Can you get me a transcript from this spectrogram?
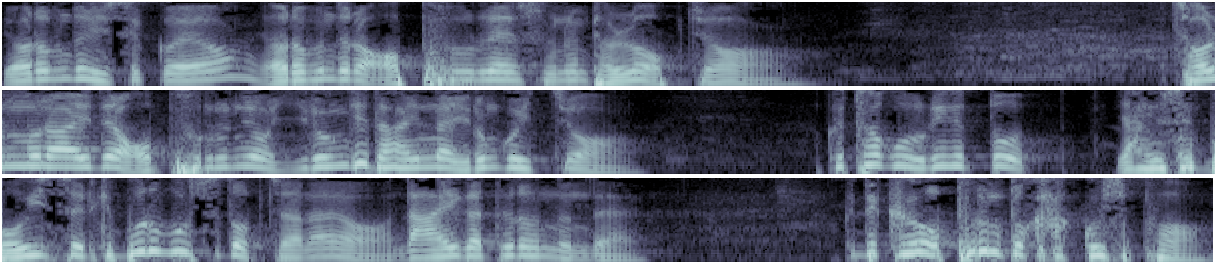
여러분들 있을 거예요? 여러분들은 어플의 수는 별로 없죠. 젊은 아이들 어플은요, 이런 게 다 있나 이런 거 있죠. 그렇다고 우리가 또, 야, 요새 뭐 있어? 이렇게 물어볼 수도 없잖아요. 나이가 들었는데. 근데 그 어플은 또 갖고 싶어.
